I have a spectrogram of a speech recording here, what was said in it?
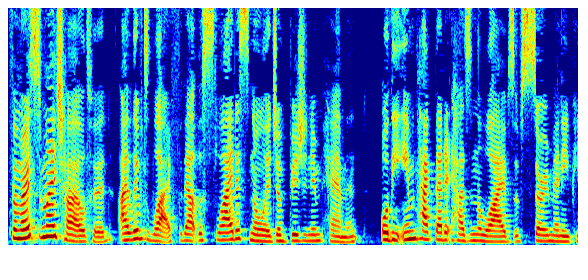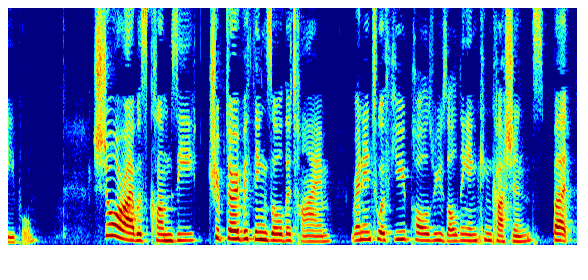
For most of my childhood, I lived life without the slightest knowledge of vision impairment or the impact that it has in the lives of so many people. Sure, I was clumsy, tripped over things all the time, ran into a few poles resulting in concussions, but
